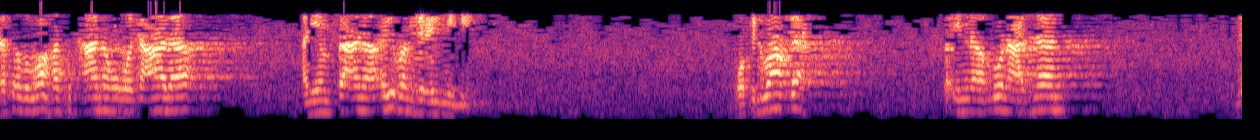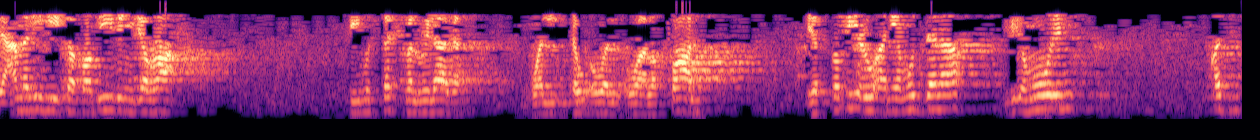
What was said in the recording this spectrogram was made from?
نسأل الله سبحانه وتعالى أن ينفعنا أيضا بعلمه. وفي الواقع فإن أخونا عدنان بعمله كطبيب جراح في مستشفى الولادة والأطفال يستطيع أن يمدنا بأمور قد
